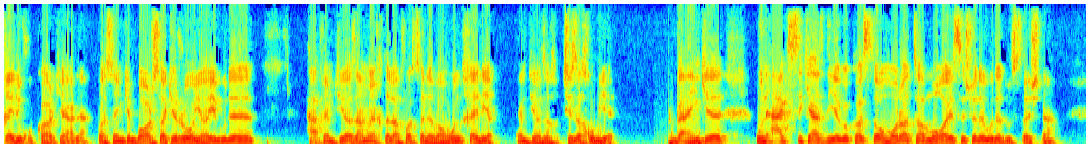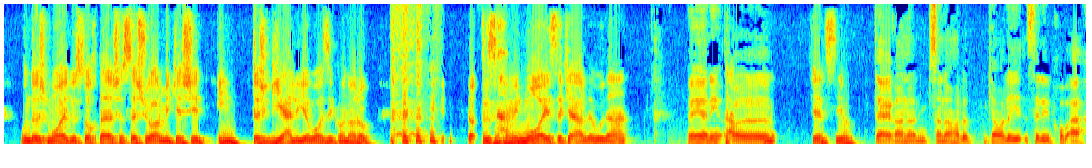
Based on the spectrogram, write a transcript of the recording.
خیلی خوب کار کردن. واسه اینکه بارسا که رویایی بوده. هفت امتیاز هم اختلاف فاصله با اون خیلی امتیاز خ- چیز خوبیه. و اینکه اون عکسی که از دیگو کاستا و موراتا مقایسه شده بود دوست داشتم. اون داشت موهای دوست دخترش رو سشوار می‌کشید. این داشت گیلوی بازیکنها رو تو زمین مقایسه کرده بودن. به یعنی چلسی دقیقا مثلا حالا میگم حالا سری خب اخ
